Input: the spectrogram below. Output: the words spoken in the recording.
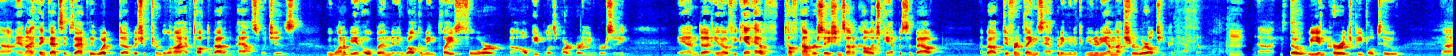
Uh, and I think that's exactly what uh, Bishop Trimble and I have talked about in the past, which is we want to be an open and welcoming place for uh, all people as part of our university. And you know, if you can't have tough conversations on a college campus about about different things happening in the community, I'm not sure where else you can have them. Mm. Uh, so we encourage people to uh,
